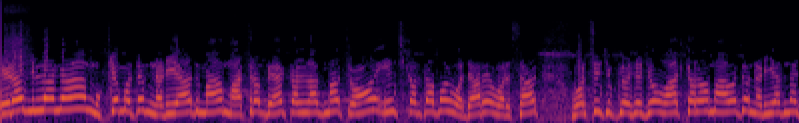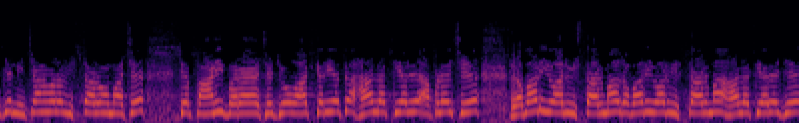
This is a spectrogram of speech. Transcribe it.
ખેડા જિલ્લાના મુખ્ય મથક નડિયાદમાં માત્ર બે કલાકમાં ત્રણ ઇંચ કરતાં પણ વધારે વરસાદ વરસી ચૂક્યો છે. જો વાત કરવામાં આવે તો નડિયાદના જે નીચાણવાળા વિસ્તારોમાં છે, તે પાણી ભરાયા છે. જો વાત કરીએ તો હાલ અત્યારે આપણે છે રબાડીવાડ વિસ્તારમાં. રબાડીવાડ વિસ્તારમાં હાલ અત્યારે જે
